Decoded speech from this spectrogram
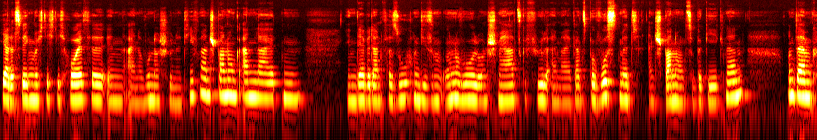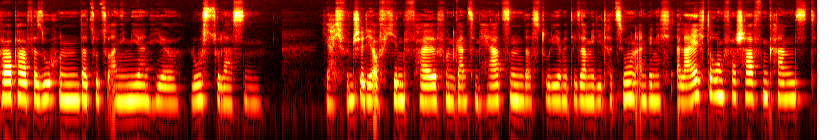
Ja, deswegen möchte ich dich heute in eine wunderschöne Tiefenentspannung anleiten in der wir dann versuchen, diesem Unwohl- und Schmerzgefühl einmal ganz bewusst mit Entspannung zu begegnen und deinem Körper versuchen dazu zu animieren, hier loszulassen. Ja, ich wünsche dir auf jeden Fall von ganzem Herzen, dass du dir mit dieser Meditation ein wenig Erleichterung verschaffen kannst.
